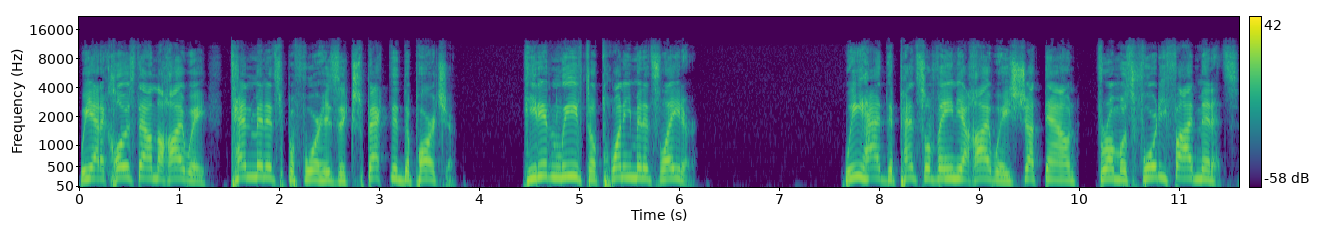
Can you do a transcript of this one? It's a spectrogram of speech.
We had to close down the highway 10 minutes before his expected departure. He didn't leave till 20 minutes later. We had the Pennsylvania highway shut down for almost 45 minutes.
